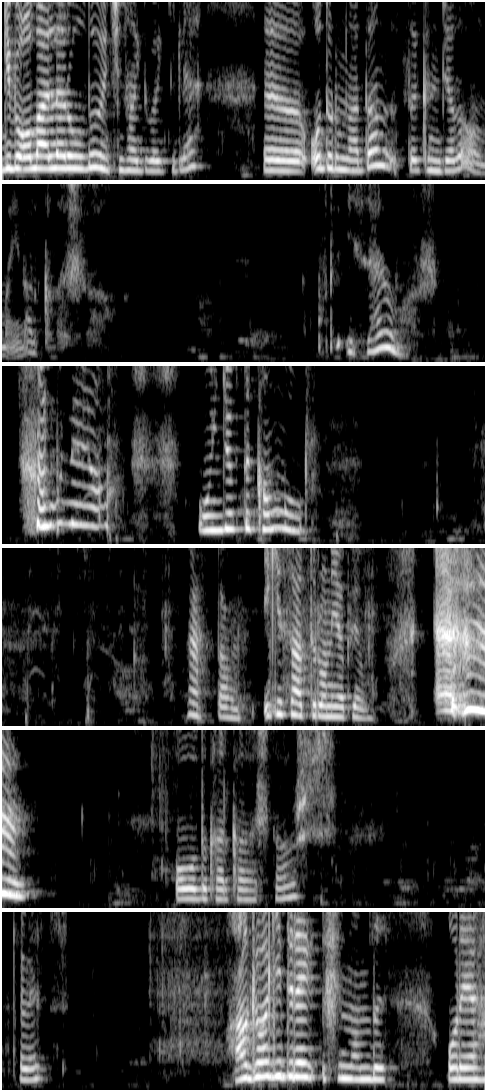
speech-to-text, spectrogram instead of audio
gibi olaylar olduğu için Hagi Wagi ile e, o durumlardan sakıncalı olmayın arkadaşlar. Burada izler mi var? Bu ne ya? Oyuncakta kan mı olur? Heh tamam. İki saattir onu yapıyorum. Olduk arkadaşlar. Evet. Hagi Wagi direkt ışınlandı. Oraya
